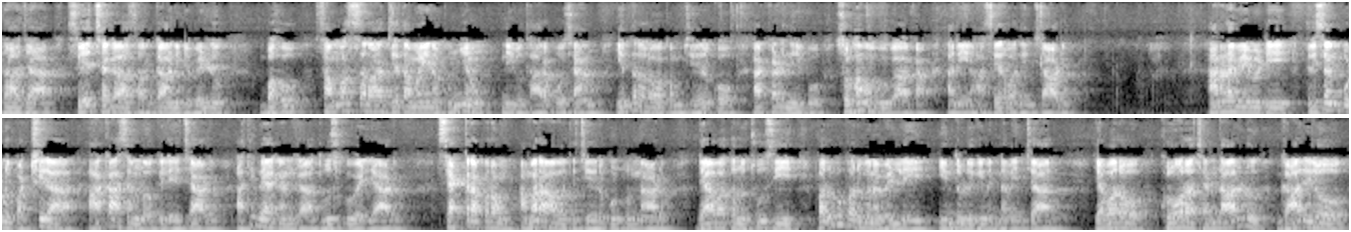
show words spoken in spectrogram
రాజా స్వేచ్ఛగా స్వర్గానికి వెళ్ళు. బహు సంవత్సరార్జితమైన పుణ్యం నీకు ధారపోశాను. ఇంద్రలోకం చేరుకో. అక్కడ నీకు శుభమగుగాక అని ఆశీర్వదించాడు. అనడమేమిటి? త్రిశంకుడు పక్షిలా ఆకాశంలోకి లేచాడు. అతివేగంగా దూసుకు వెళ్ళాడు. శక్రపురం అమరావతి చేరుకుంటున్నాడు. దేవతలు చూసి పరుగు పరుగున వెళ్ళి ఇంద్రుడికి విన్నవించారు. ఎవరో క్రూర చండాలుడు గాలిలో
